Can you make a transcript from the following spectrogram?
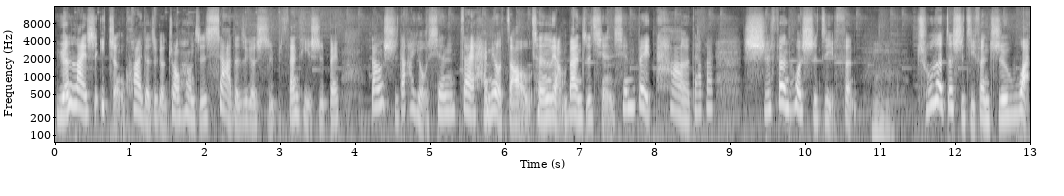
原来是一整块的这个状况之下的这个石三体石碑，当时大概有先在还没有凿成两半之前，先被踏了大概十份或十几份。嗯，除了这十几份之外，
